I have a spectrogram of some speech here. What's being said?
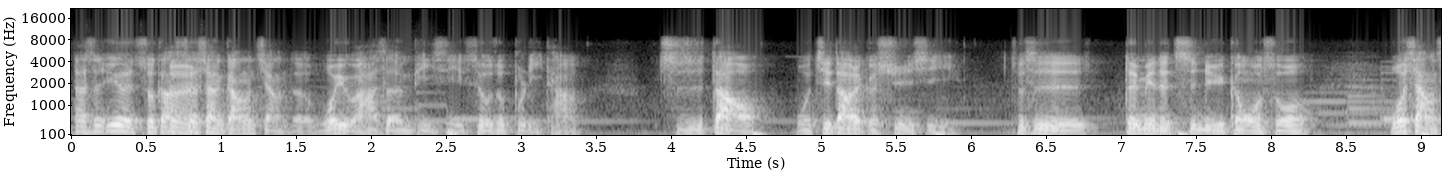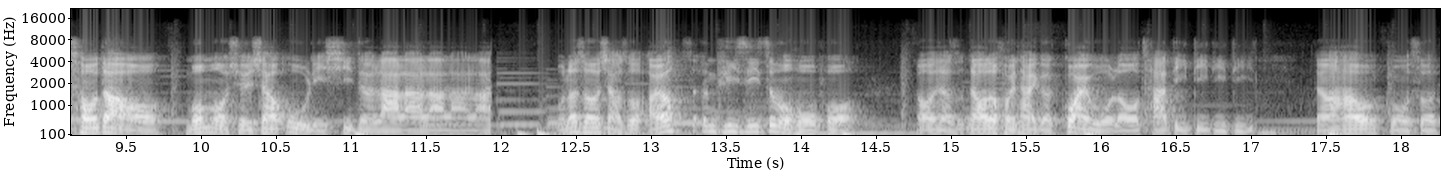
但是因为说刚就像刚刚讲的，我以为他是 NPC，所以我就不理他。直到我接到一个讯息，就是对面的织女跟我说，我想抽到某某学校物理系的啦啦啦啦啦。我那时候想说，哎呦这，NPC 这么活泼，然后我想说，然后就回他一个怪我喽，擦滴滴滴滴。然后他跟我说，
